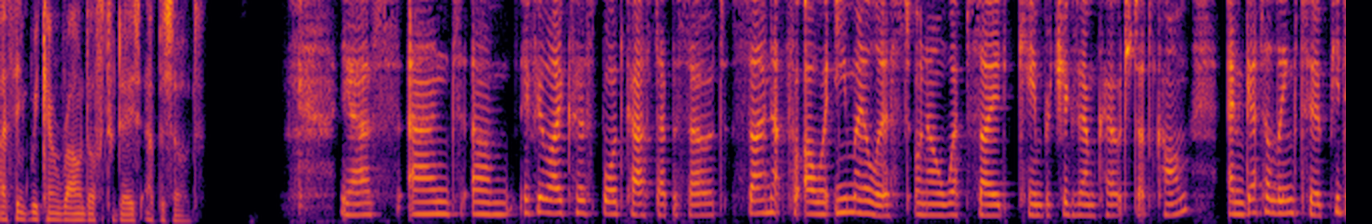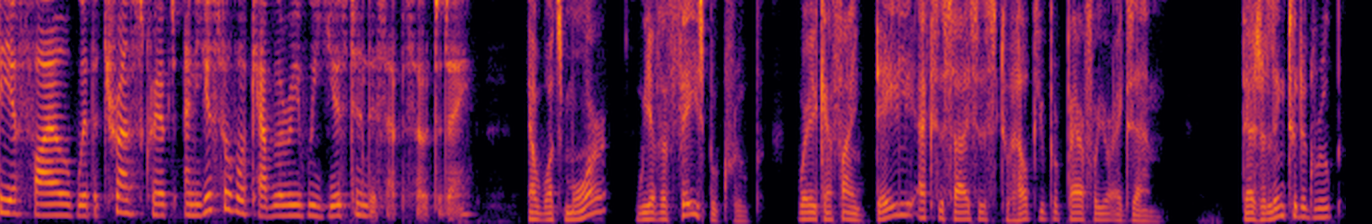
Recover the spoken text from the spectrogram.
I think we can round off today's episode. Yes, and um, if you like this podcast episode, sign up for our email list on our website, cambridgeexamcoach.com, and get a link to a PDF file with the transcript and useful vocabulary we used in this episode today. And what's more, we have a Facebook group where you can find daily exercises to help you prepare for your exam. There's a link to the group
